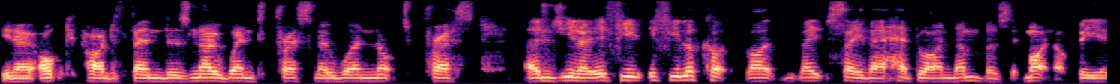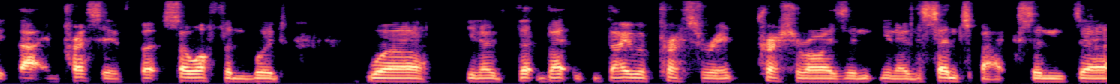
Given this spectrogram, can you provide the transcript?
you know occupy defenders know when to press know when not to press and you know if you if you look at like say their headline numbers it might not be that impressive but so often would were you know that, that they were pressuring pressurizing you know the centre backs and uh,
